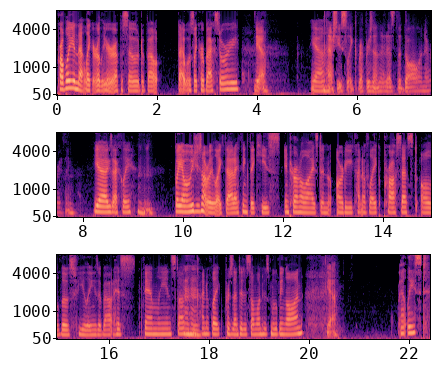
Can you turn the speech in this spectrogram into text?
probably in that like earlier episode about that was like her backstory. yeah, Yeah. and how she's like represented as the doll and everything. Yeah, exactly. Mm-hmm. But yeah, Momiji's not really like that. I think like he's internalized and already kind of like processed all of those feelings about his family and stuff and Mhm. kind of like presented as someone who's moving on. Yeah, at least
